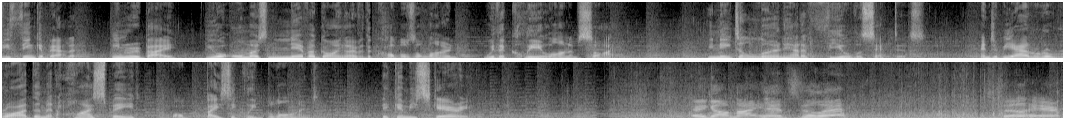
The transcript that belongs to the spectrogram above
you think about it, in Roubaix, you are almost never going over the cobbles alone with a clear line of sight. You need to learn how to feel the sectors and to be able to ride them at high speed while basically blind. It can be scary. There you go, mate. Yeah, it's still there. Still here.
